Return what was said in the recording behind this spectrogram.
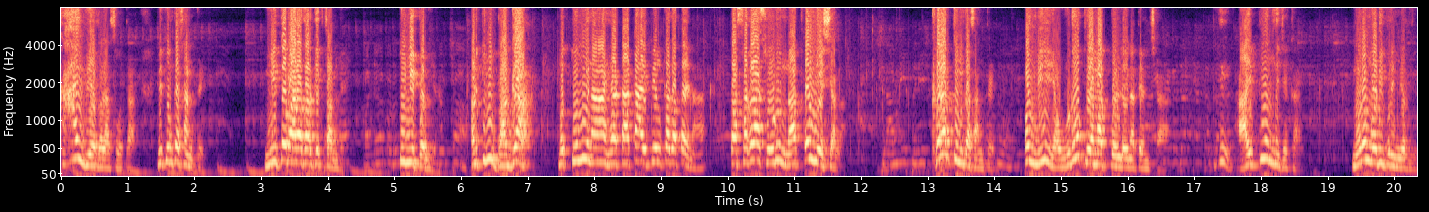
काय वेगळाच होता? मी तुमका सांगते. मी तर बारा तारखेत चालले. तुम्ही पण या. आणि तुम्ही बघा. मग तुम्ही ना ह्या टाटा आयपीएल का जाताय ना का सगळा सोडून ना थोड यशाला खरंच तुमका सांगते. पण मी एवढं प्रेमात पडले ना त्यांच्या ते आयपीएल म्हणजे काय? Mulamwadi premier league.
